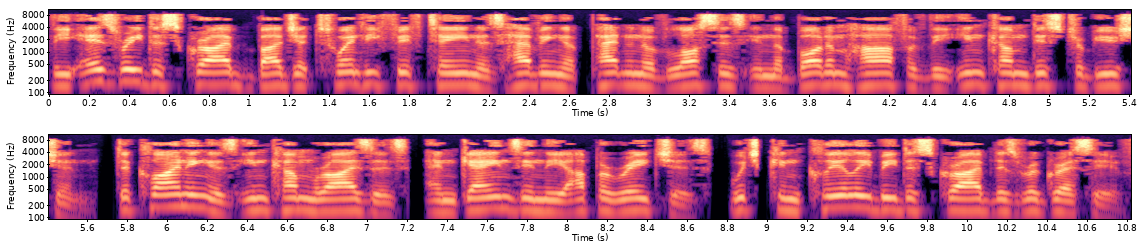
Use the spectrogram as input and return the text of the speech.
The ESRI described Budget 2015 as having a pattern of losses in the bottom half of the income distribution, declining as income rises, and gains in the upper reaches, which can clearly be described as regressive.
